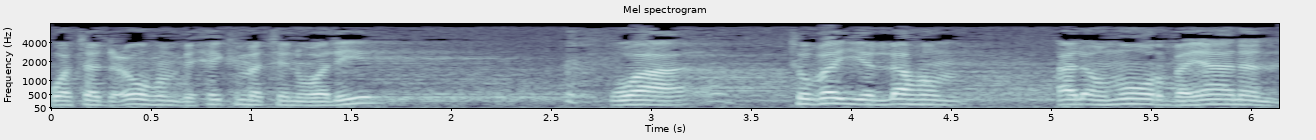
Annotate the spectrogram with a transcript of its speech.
وتدعوهم بحكمة ولين وتبين لهم الأمور بيانا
